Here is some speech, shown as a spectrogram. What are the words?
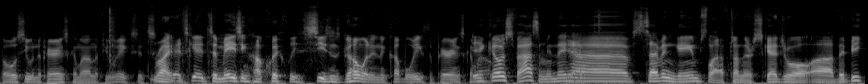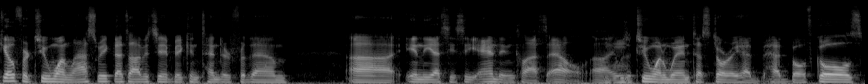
But we'll see when the pairings come out in a few weeks. It's Right. It's it's amazing how quickly the season's going. In a couple weeks, the pairings come out. It out. goes fast. I mean, they Yeah. have seven games left on their schedule. Uh, they beat Guilford 2 1 last week. That's obviously a big contender for them uh, in the SEC and in Class L. Uh, It was a 2 1 win. Testori had, had both goals.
